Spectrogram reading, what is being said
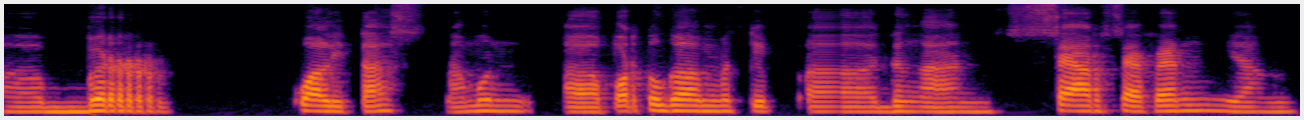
uh, ber kualitas, namun uh, Portugal meski uh, dengan CR7 yang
